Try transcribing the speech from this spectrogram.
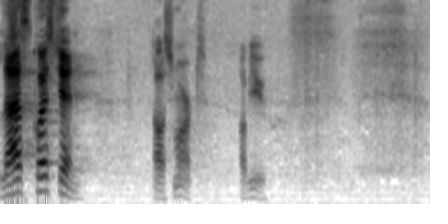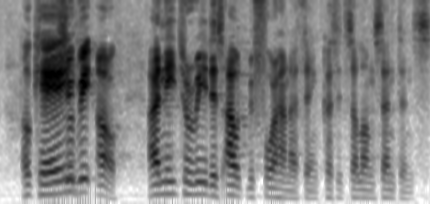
Last question. Oh, smart of you. Okay. Should we? Oh, I need to read this out beforehand, I think, because it's a long sentence.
